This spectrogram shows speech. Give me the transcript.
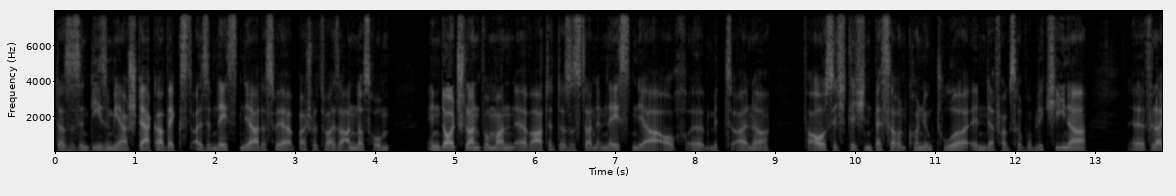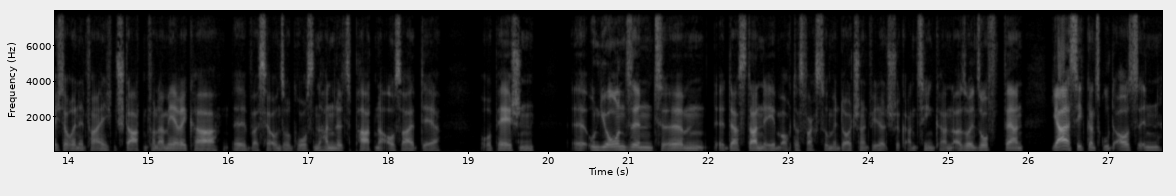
dass es in diesem Jahr stärker wächst als im nächsten Jahr. Das wäre beispielsweise andersrum in Deutschland, wo man erwartet, dass es dann im nächsten Jahr auch mit einer voraussichtlichen besseren Konjunktur in der Volksrepublik China, äh, vielleicht auch in den Vereinigten Staaten von Amerika, äh, was ja unsere großen Handelspartner außerhalb der Europäischen äh, Union sind, ähm, dass dann eben auch das Wachstum in Deutschland wieder ein Stück anziehen kann. Also insofern, ja, es sieht ganz gut aus in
